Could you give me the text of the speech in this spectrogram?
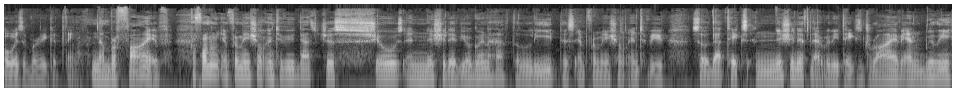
always a very good thing. Number five, performing informational interview that just shows initiative. You're going to have to lead this informational interview. So that takes initiative, that really takes drive, and really,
